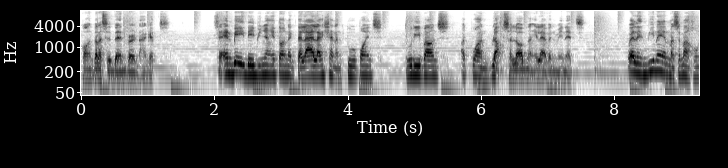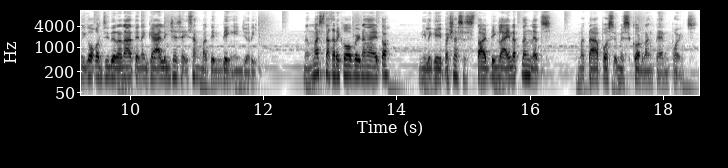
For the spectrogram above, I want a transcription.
kontra sa Denver Nuggets. Sa NBA debut niyang ito, nagtala lang siya ng 2 points, 2 rebounds, at 1 block sa loob ng 11 minutes. Well, hindi na yan masama kung i-consider natin na galing siya sa isang matinding injury. Nang mas nakarecover na nga ito, nilagay pa siya sa starting lineup ng Nets matapos umiscore ng 10 points.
